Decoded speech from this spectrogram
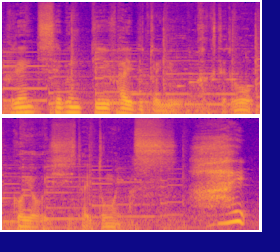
フレンチセブンティーファイブというカクテルをご用意したいと思います。はい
